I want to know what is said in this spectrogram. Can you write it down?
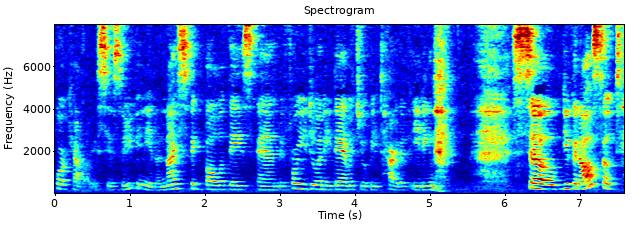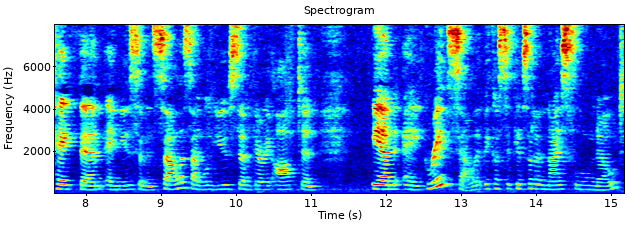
four calories here. So you can eat a nice big bowl of these and before you do any damage, you'll be tired of eating them. so you can also take them and use them in salads. I will use them very often in a green salad because it gives it a nice little note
